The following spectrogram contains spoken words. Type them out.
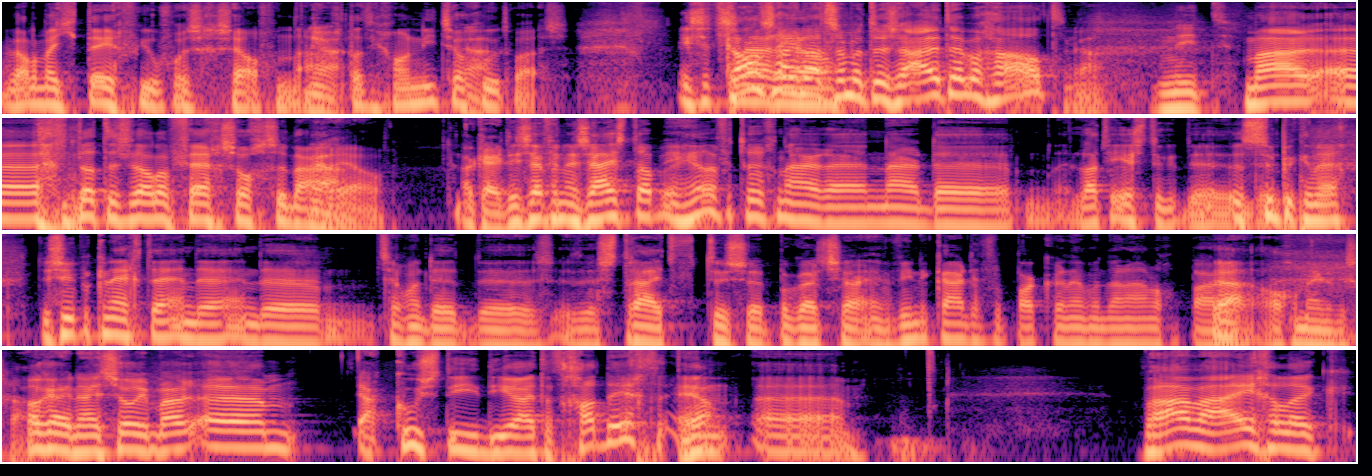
wel een beetje tegenviel voor zichzelf vandaag. Ja. Dat hij gewoon niet zo Ja. goed was. Is het kan zijn dat ze er tussenuit hebben gehaald. Ja. Niet. Maar eh, dat is wel een vergezocht scenario. Oké, dus even een zijstap. Heel even terug naar, eh, naar de... Laten we eerst de, de, De superknecht. de superknechten en de, en de, zeg maar de, de, de strijd tussen Pogacar en Vingegaard even pakken. En hebben we daarna nog een paar algemene beschouwingen. Oké, nee, sorry. Maar ehm, ja, Koes die, die rijdt het gat dicht. En ehm, waar we eigenlijk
